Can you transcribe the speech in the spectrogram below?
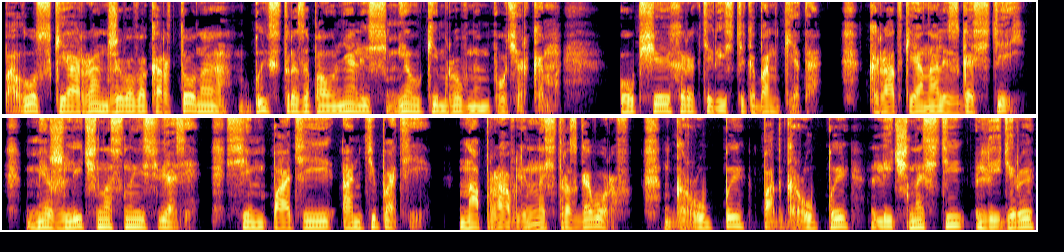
Полоски оранжевого картона быстро заполнялись мелким ровным почерком. Общая характеристика банкета. Краткий анализ гостей. Межличностные связи. Симпатии, антипатии направленность разговоров, группы, подгруппы, личности, лидеры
